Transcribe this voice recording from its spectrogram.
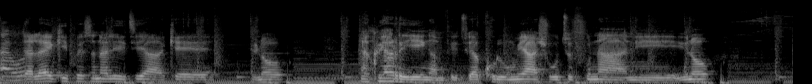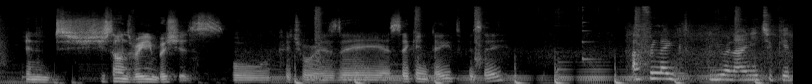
I i will. like i-personality yakhe you know like uyaringa mfethu uyakhuluma uyasho ukuthi ufunani you know and she sounds very ambitious So, Ketura, is there a second date per se? I feel like you and I need to get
